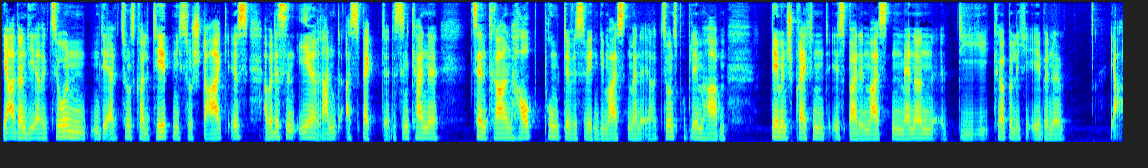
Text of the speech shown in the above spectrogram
ja, dann die Erektion, die Erektionsqualität nicht so stark ist. Aber das sind eher Randaspekte. Das sind keine zentralen Hauptpunkte, weswegen die meisten Männer Erektionsprobleme haben. Dementsprechend ist bei den meisten Männern die körperliche Ebene, ja,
